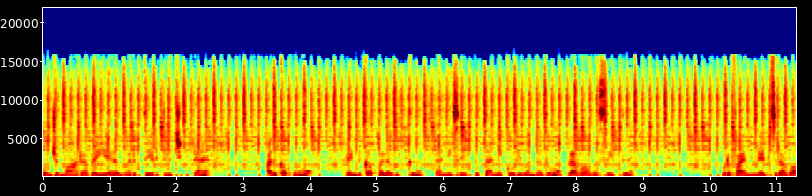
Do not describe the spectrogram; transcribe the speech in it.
கொஞ்சமாக ரவையை வறுத்து எடுத்து வச்சுக்கிட்டேன். அதுக்கப்புறம் ரெண்டு கப் அளவுக்கு தண்ணி சேர்த்து தண்ணி கொதி வந்ததும் ரவாவை சேர்த்து ஒரு ஃபைவ் மினிட்ஸ் ரவா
